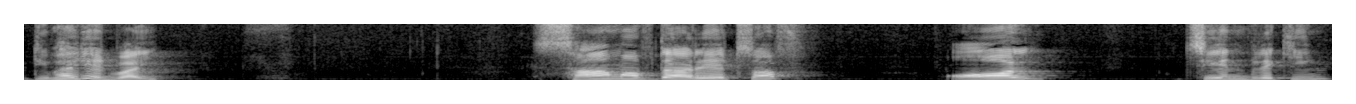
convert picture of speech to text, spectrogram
divided by sum of the rates of all chain breaking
